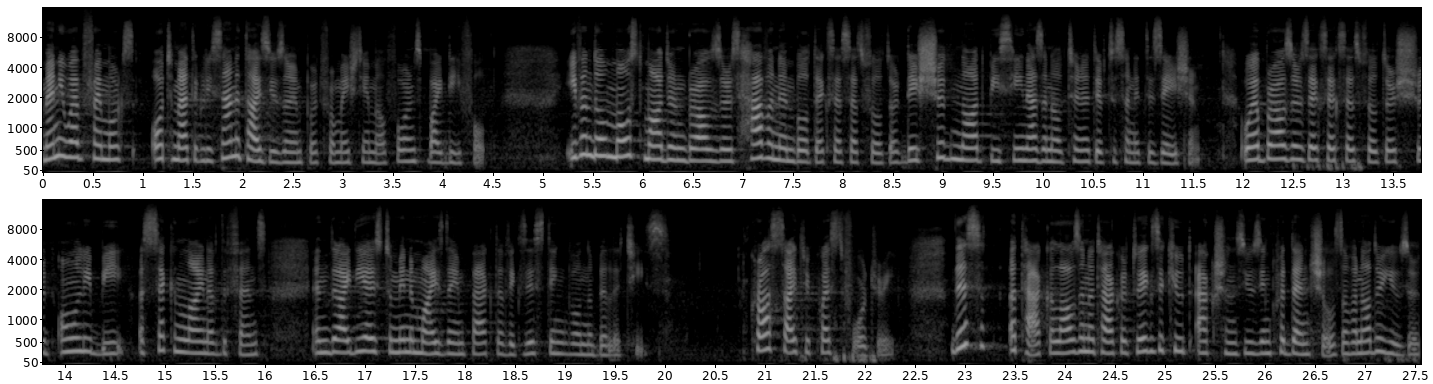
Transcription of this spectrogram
Many web frameworks automatically sanitize user input from HTML forms by default. Even though most modern browsers have an inbuilt XSS filter, they should not be seen as an alternative to sanitization. Web browser's XSS filters should only be a second line of defense, and the idea is to minimize the impact of existing vulnerabilities. Cross-site request forgery. This attack allows an attacker to execute actions using credentials of another user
